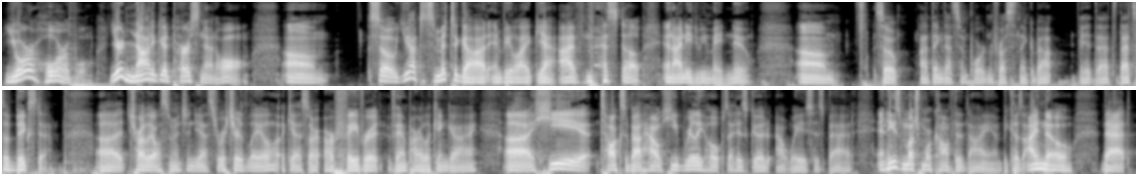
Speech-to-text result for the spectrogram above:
you're horrible. You're not a good person at all. Um, so you have to submit to God and be like, yeah, I've messed up and I need to be made new. Um, so I think that's important for us to think about. It, that's that's a big step. Uh, Charlie also mentioned yes, Richard Lale, I guess our, our favorite vampire-looking guy. Uh, he talks about how he really hopes that his good outweighs his bad, and he's much more confident than I am because I know that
